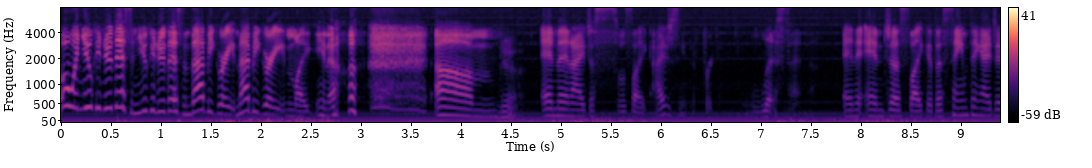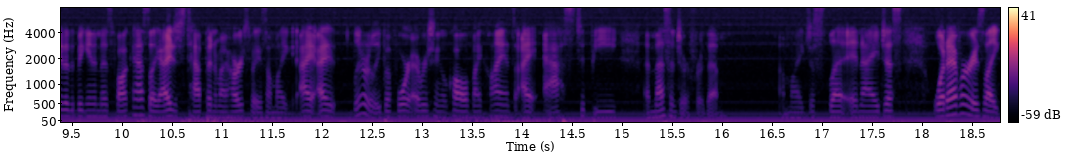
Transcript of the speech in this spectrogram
oh, and you can do this, and you can do this, and that'd be great, and that'd be great, and like you know, um, yeah and then I just was like, I just need to freaking listen. And, and just like the same thing I did at the beginning of this podcast, like I just tap into my heart space. I'm like, I, I literally before every single call with my clients, I ask to be a messenger for them. I'm like, just let, and I just, whatever is like,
